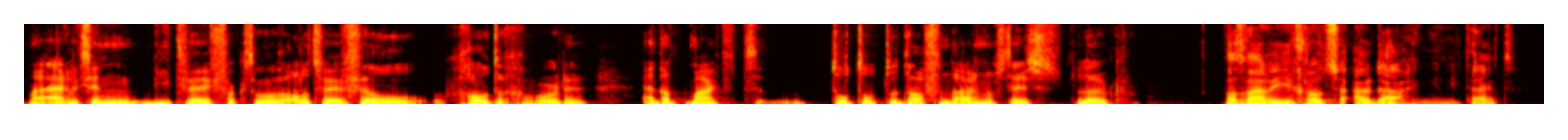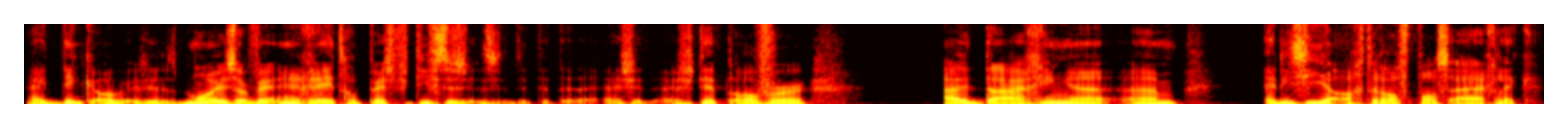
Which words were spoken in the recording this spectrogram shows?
Maar eigenlijk zijn die twee factoren alle twee veel groter geworden. En dat maakt het tot op de dag vandaag nog steeds leuk. Wat waren je grootste uitdagingen in die tijd? Ja, ik denk ook, het mooie is ook weer een retro perspectief. Dus als je, als je het hebt over uitdagingen, um, die zie je achteraf pas eigenlijk.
